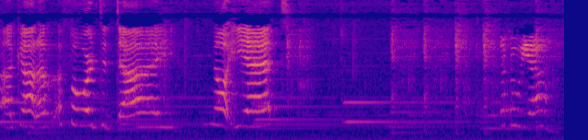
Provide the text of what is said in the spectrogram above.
I can't afford to die. Not yet. Oh, yeah. How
